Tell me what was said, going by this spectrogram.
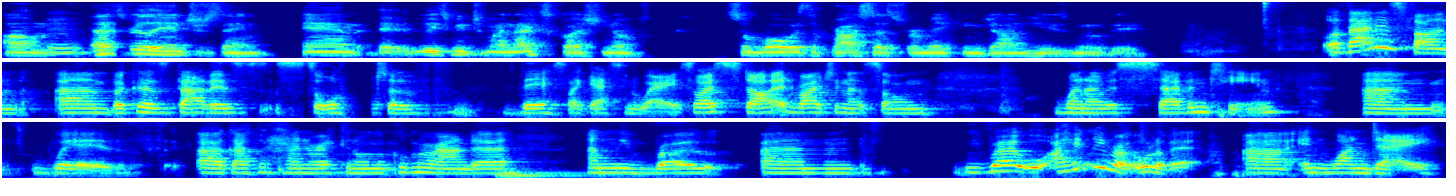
Um, Mm. That's really interesting. And it leads me to my next question of, so what was the process for making John Hughes movie? Well, that is fun um, because that is sort of this, I guess, in a way. So I started writing that song when I was 17 um, with a guy called Henrik and a woman called Miranda, and we wrote, um, we wrote, I think we wrote all of it uh, in one day.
